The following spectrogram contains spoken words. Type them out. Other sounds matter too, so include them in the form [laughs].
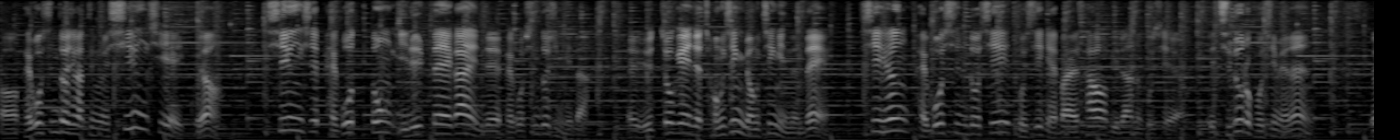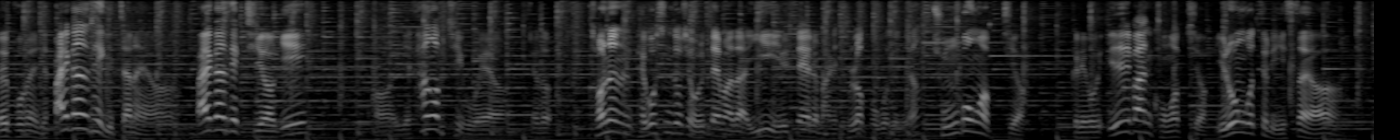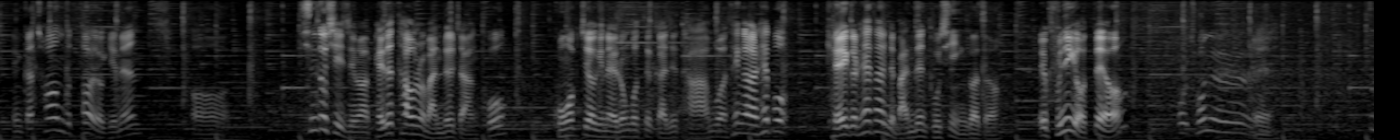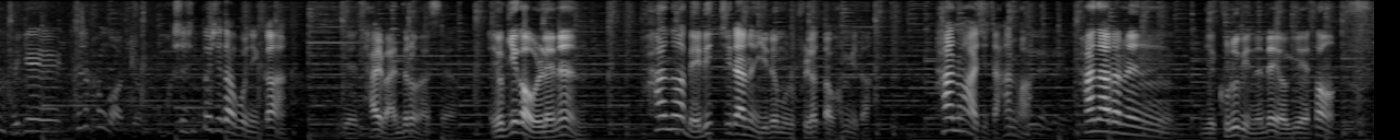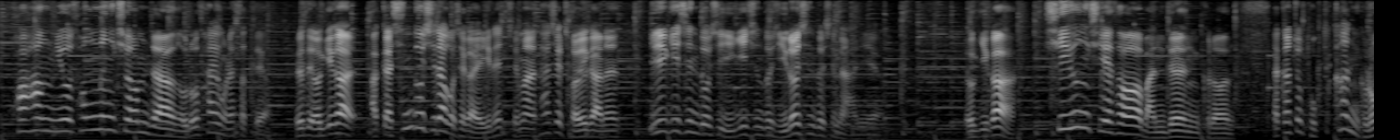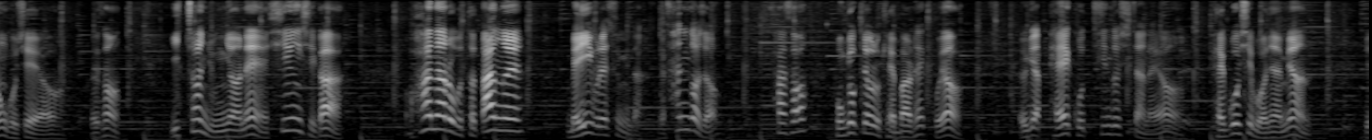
어, 백옷 신도시 같은 경우는 시흥시에 있고요. 시흥시 백옷동 일대가 이제 백옷 신도시입니다. 네, 이쪽에 이제 정식 명칭이 있는데 시흥 백옷 신도시 도시개발 사업이라는 곳이에요. 이 지도로 보시면은 여기 보면 이제 빨간색 있잖아요. 빨간색 지역이 어, 이게 상업지구예요. 그래서 저는 백오 신도시에 올 때마다 이 일대를 많이 둘러보거든요. 중공업 지역 그리고 일반 공업 지역 이런 곳들이 있어요. 그러니까 처음부터 여기는 어, 신도시이지만 베드타운을 만들지 않고 공업 지역이나 이런 것들까지 다 한번 생각을 해보 계획을 해서 이제 만든 도시인 거죠. 분위기 어때요? 어 저는 네. 좀 되게 쾌적한 것 같아요. 확실히 신도시다 보니까 이제 잘 만들어 놨어요. 여기가 원래는 한화 메리지라는 이름으로 불렸다고 합니다. 한화 아시죠? 한화. 네네네. 하나라는 이제 그룹이 있는데 여기에서 화학류 성능 시험장으로 사용을 했었대요. 그래서 여기가 아까 신도시라고 제가 얘기를 했지만 사실 저희가 아는 일기 신도시, 이기 신도시 이런 신도시는 아니에요. 여기가 시흥시에서 만든 그런 약간 좀 독특한 그런 곳이에요. 그래서 2006년에 시흥시가 하나로부터 땅을 매입을 했습니다. 그러니까 산 거죠. 사서 본격적으로 개발을 했고요. 여기가 배곳 신도시잖아요. 배곳이 뭐냐면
